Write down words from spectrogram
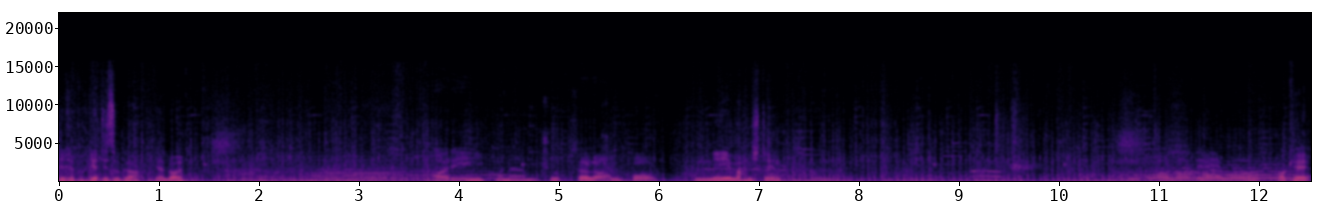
Der repariert die sogar. Ja, lol. Ori? Nikonam? Salon? Nee, mach nicht den. Okay.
